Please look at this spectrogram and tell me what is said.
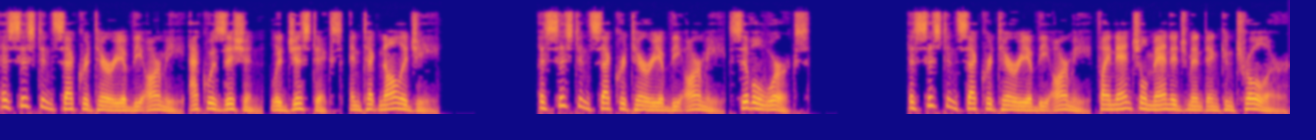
Assistant Secretary of the Army Acquisition, Logistics, and Technology. Assistant Secretary of the Army Civil Works. Assistant Secretary of the Army Financial Management and Comptroller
